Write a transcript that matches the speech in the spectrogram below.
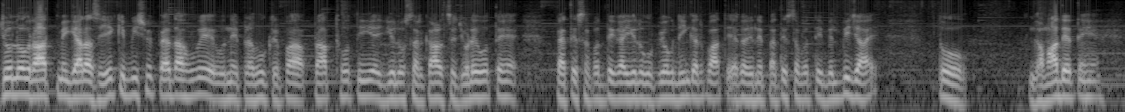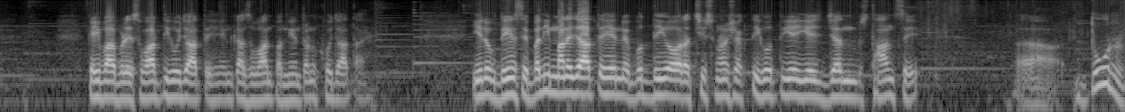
जो लोग रात में 11 से एक के बीच में पैदा हुए, उन्हें प्रभु कृपा प्राप्त होती है। ये लोग सरकार से जुड़े होते हैं। पैतृक संपत्ति का ये लोग उपयोग नहीं कर पाते। अगर इन्हें पैतृक संपत्ति मिल भी जाए तो गंवा देते हैं। कई बार बड़े स्वार्थी हो जाते हैं। इनका ज़ुबान पर नियंत्रण खो जाता है। ये लोग देह से बली माने जाते हैं। इनमें बुद्धि और अच्छी स्मरण शक्ति होती है। ये जन्म स्थान से दूर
